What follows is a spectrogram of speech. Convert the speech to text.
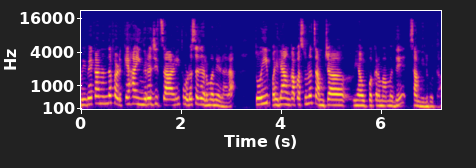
विवेकानंद फडके हा इंग्रजीचा आणि थोडस जर्मन येणारा. तोही पहिल्या अंकापासूनच आमच्या ह्या उपक्रमामध्ये सामील होता.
